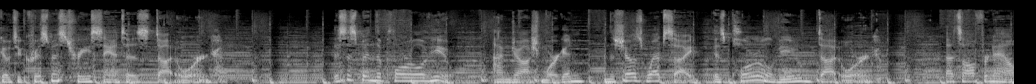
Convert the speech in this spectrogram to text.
go to ChristmasTreeSantas.org. This has been The Plural You. I'm Josh Morgan, and the show's website is pluralview.org. That's all for now.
